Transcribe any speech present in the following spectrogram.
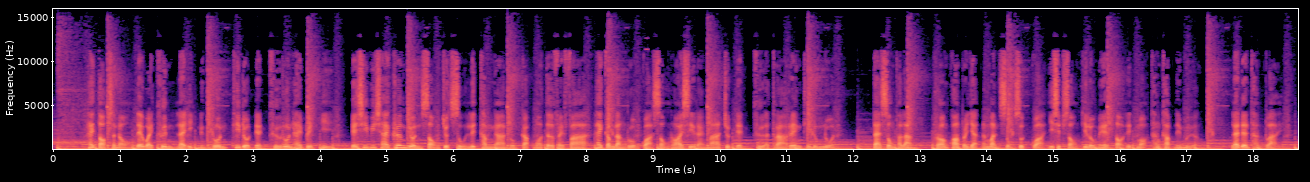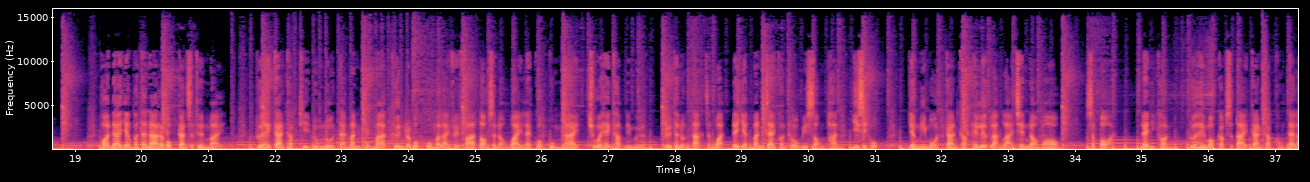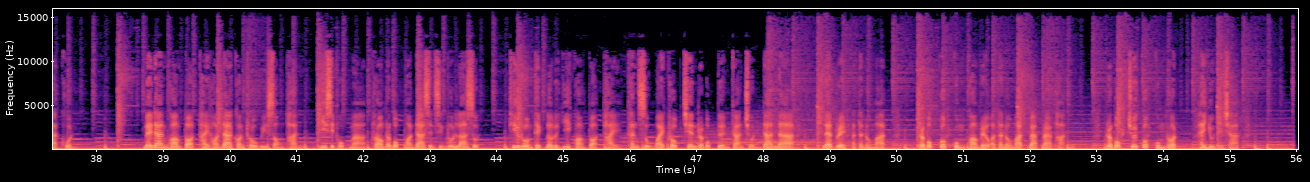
ให้ตอบสนองได้ไวขึ้นและอีกหนึ่งรุ่นที่โดดเด่นคือรุ่นไฮบริด E HEV ใช้เครื่องยนต์ 2.0 ลิตรทำงานรวมกับมอเตอร์ไฟฟ้า ให้กำลังรวมกว่า 204 แรงม้าจุดเด่น คืออัตราเร่งที่นุ่มนวลแต่ทรงพลังพร้อมความประหยัดน้ำมันสูงสุดกว่า 22 กิโลเมตรต่อลิตรเหมาะทั้งขับในเมือง และเดินทางไกล Honda ยังพัฒนาระบบกันสะเทือนใหม่ เพื่อให้การขับขี่นุ่มนวลแต่มั่นคงมากขึ้นระบบพวงมาลัยไฟฟ้าตอบสนองไวและควบคุมง่าย ช่วยให้ขับในเมือง หรือถนนต่างจังหวัดได้อย่างมั่นใจ Control V 2026 ยังมีโหมดการขับให้เลือกหลากหลายเช่น Normal Sport และ Econ เพื่อให้เหมาะกับสไตล์การขับของแต่ละคน ในด้านความปลอดภัย Honda Control V 2026 มาพร้อมระบบ Honda Sensing รุ่นล่าสุด ที่รวมเทคโนโลยีความปลอดภัยขั้นสูงไว้ครบ เช่นระบบเตือนการชนด้านหน้า และเบรกอัตโนมัติ ระบบควบคุมความเร็วอัตโนมัติแบบแปรผัน ระบบช่วยควบคุมรถให้อยู่ในชัก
